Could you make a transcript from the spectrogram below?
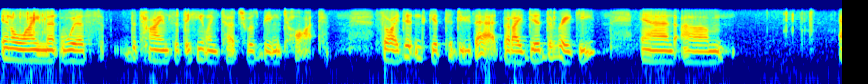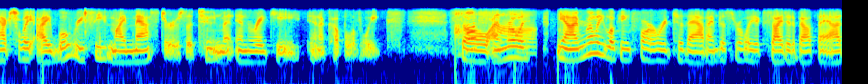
in alignment with the times that the Healing Touch was being taught. So I didn't get to do that, but I did the Reiki, and um, actually, I will receive my master's attunement in Reiki in a couple of weeks. So awesome. I'm really, yeah, I'm really looking forward to that. I'm just really excited about that.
